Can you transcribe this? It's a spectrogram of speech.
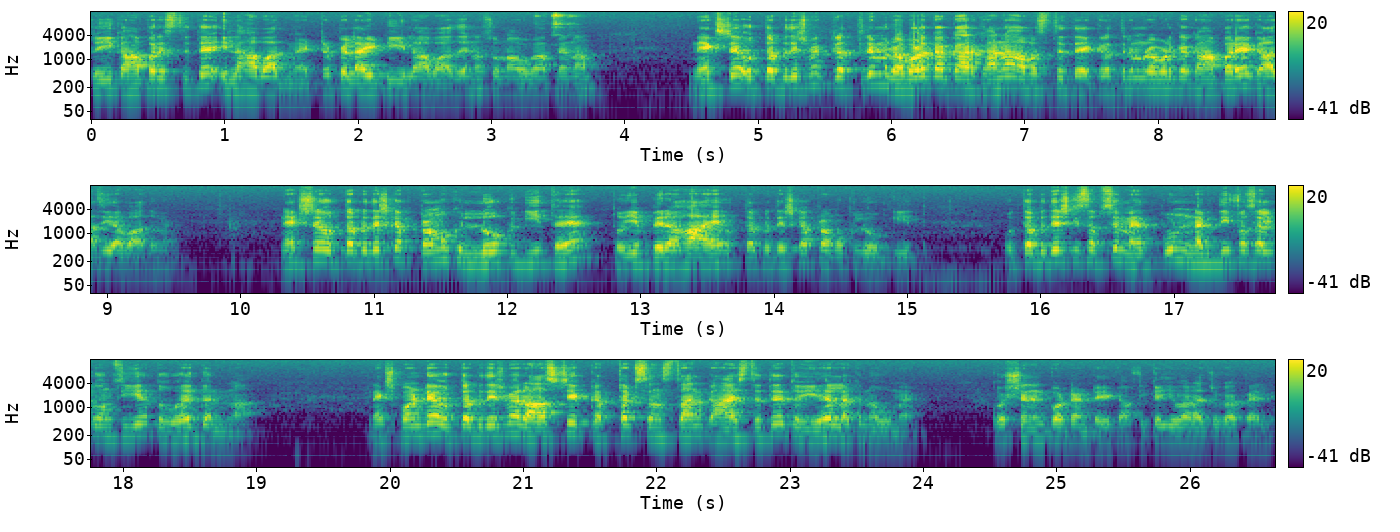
तो ये कहाँ पर स्थित है? इलाहाबाद में। ट्रिपल आईटी इलाहाबाद है ना? सुना होगा आपने नाम। नेक्स्ट है, उत्तर प्रदेश में कृत्रिम रबड़ का कारखाना अवस्थित है। कृत्रिम रबड़ का कहाँ पर है? गाजियाबाद में। नेक्स्ट है उत्तर प्रदेश का प्रमुख लोकगीत है तो ये बिरहा है उत्तर प्रदेश का प्रमुख लोकगीत। उत्तर प्रदेश की सबसे महत्वपूर्ण नकदी फ़सल कौन सी है तो वह है गन्ना। नेक्स्ट पॉइंट है, उत्तर प्रदेश में राष्ट्रीय कथक संस्थान कहाँ स्थित है तो यह है लखनऊ में। क्वेश्चन इंपॉर्टेंट है काफ़ी, कई बार आ चुका है पहले।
